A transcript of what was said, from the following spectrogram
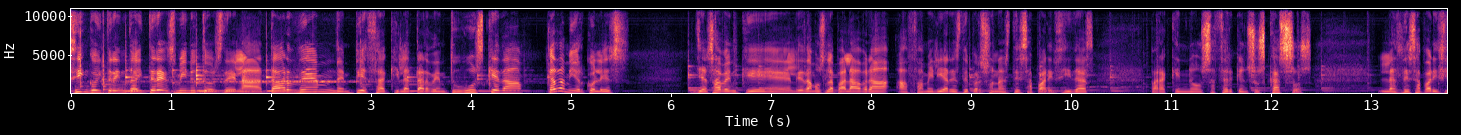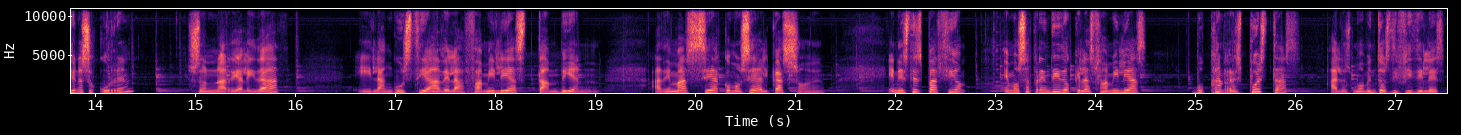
5 y 33 minutos de la tarde, empieza aquí la tarde en tu búsqueda. Cada miércoles ya saben que le damos la palabra a familiares de personas desaparecidas para que nos acerquen sus casos. Las desapariciones ocurren, son una realidad y la angustia de las familias también. Además, sea como sea el caso, ¿eh? en este espacio hemos aprendido que las familias buscan respuestas a los momentos difíciles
